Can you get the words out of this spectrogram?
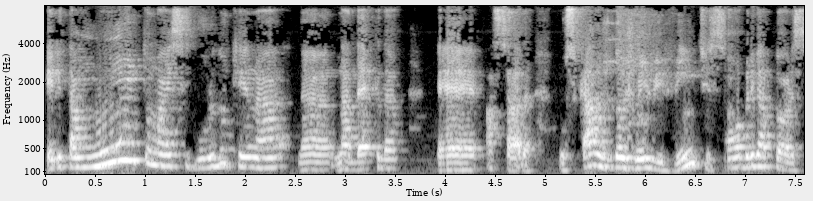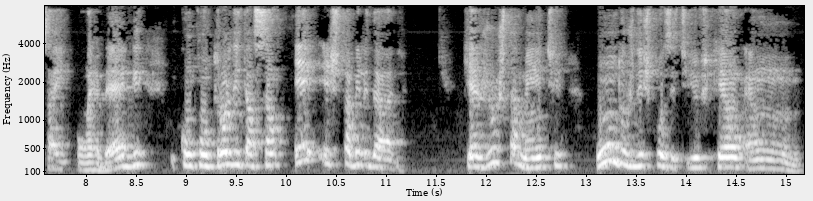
ele está muito mais seguro do que na, na, na década é, passada. Os carros de 2020 são obrigatórios sair com airbag e com controle de tração e estabilidade, que é justamente um dos dispositivos que é um, é um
